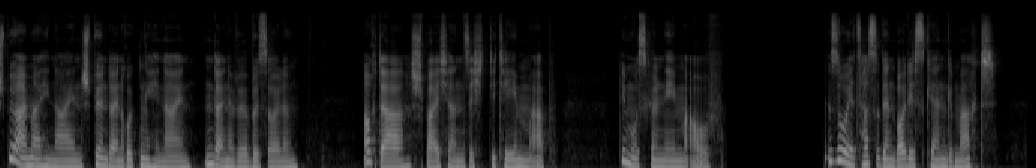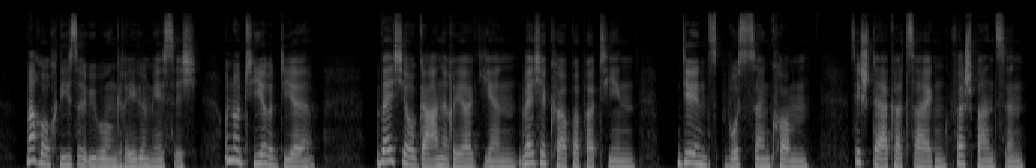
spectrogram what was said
Spür einmal hinein, spür in deinen Rücken hinein, in deine Wirbelsäule. Auch da speichern sich die Themen ab. Die Muskeln nehmen auf. So, jetzt hast du den Bodyscan gemacht. Mach auch diese Übung regelmäßig und notiere dir, welche Organe reagieren, welche Körperpartien dir ins Bewusstsein kommen sich stärker zeigen, verspannt sind,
